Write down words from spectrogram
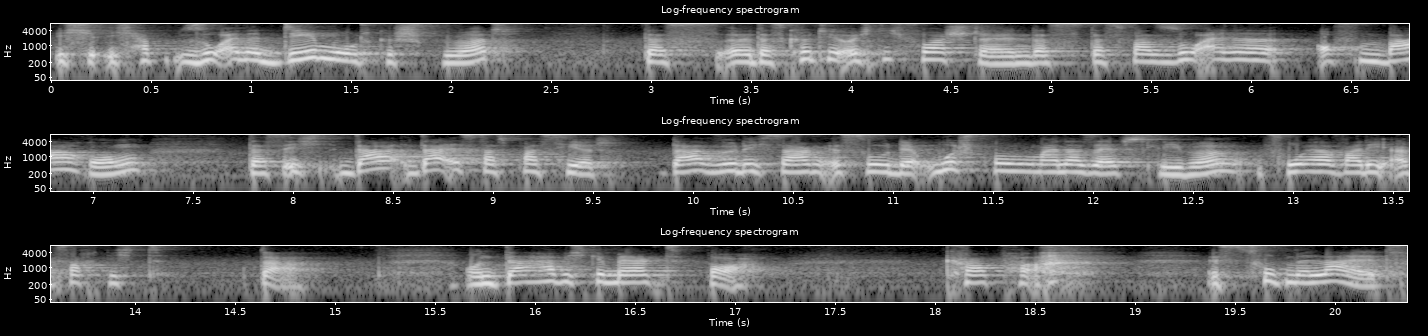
ich, ich hab so eine Demut gespürt das, äh, das könnt ihr euch nicht vorstellen. Das, das war so eine Offenbarung, dass ich, da, da ist das passiert. Da würde ich sagen, ist so der Ursprung meiner Selbstliebe. Vorher war die einfach nicht da. Und da habe ich gemerkt, boah, Körper, es tut mir leid.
